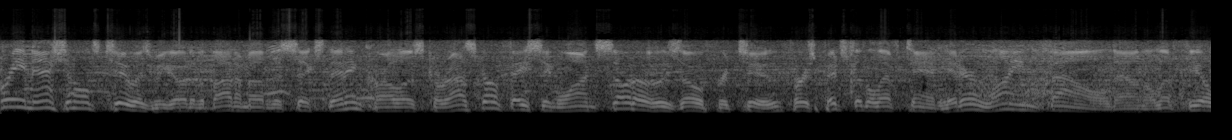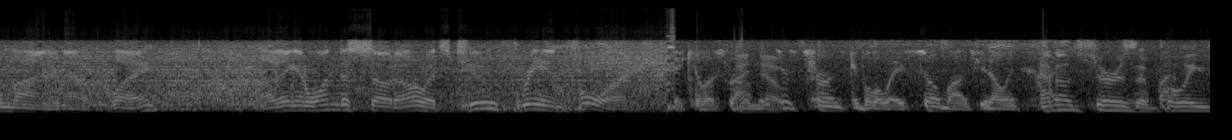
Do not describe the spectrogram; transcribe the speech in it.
three Nationals, two as we go to the bottom of the sixth inning. Carlos Carrasco facing Juan Soto, who's 0 for 2. First pitch to the left-hand hitter. Line foul down the left field line and out of play. Nothing in one to Soto. It's two, three, and four. ridiculous, right? I know. It just turns people away so much, you know. And How about Scherzer pulling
